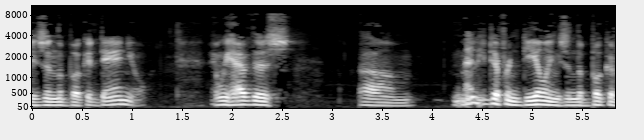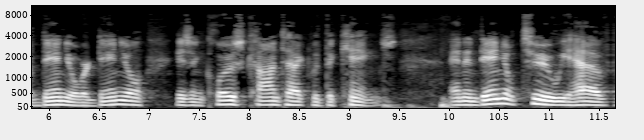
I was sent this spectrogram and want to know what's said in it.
is in the book of Daniel. And we have this um, many different dealings in the book of Daniel where Daniel is in close contact with the kings. And in Daniel 2, we have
